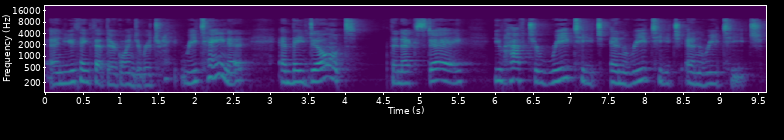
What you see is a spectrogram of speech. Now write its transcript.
and you think that they're going to retain it and they don't the next day, you have to reteach and reteach and reteach.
